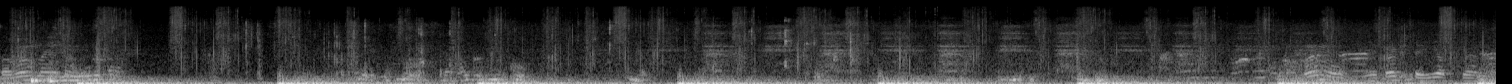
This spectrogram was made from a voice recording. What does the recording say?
По-моему, моя мама. По-моему, я только что видел Слендера.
